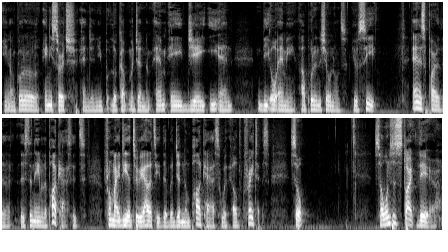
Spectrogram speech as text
you know, go to any search engine, you look up magendum, M A J E N D O M E. I'll put in the show notes. You'll see and it's a part of the it's the name of the podcast. It's from idea to reality, the Magendum podcast with Elvin Freitas. So, So I wanted to start there,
